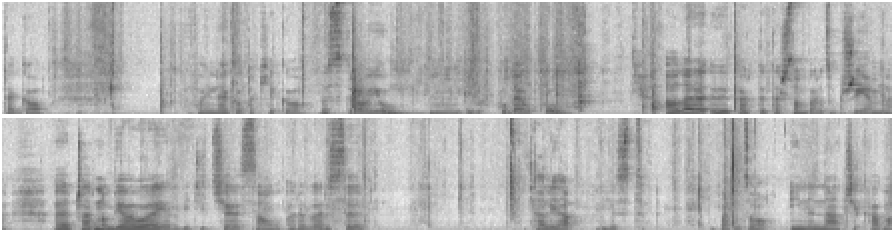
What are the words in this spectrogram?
tego fajnego takiego wystroju mm, i w pudełku, ale y, karty też są bardzo przyjemne. E, Czarno-białe, jak widzicie, są rewersy. Talia jest bardzo inna, ciekawa,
